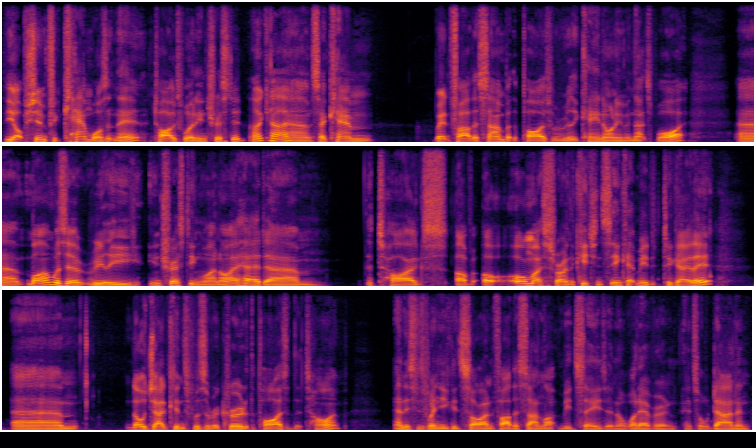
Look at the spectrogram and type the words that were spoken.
The option for Cam wasn't there. Tigers weren't interested. Okay. Um, so Cam went father son, but the Pies were really keen on him, and that's why. Uh, mine was a really interesting one. I had um, the Tigers. I've almost thrown the kitchen sink at me to, to go there. Um, Noel Judkins was a recruit at the Pies at the time, and this is when you could sign father son like mid season or whatever, and it's all done. And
